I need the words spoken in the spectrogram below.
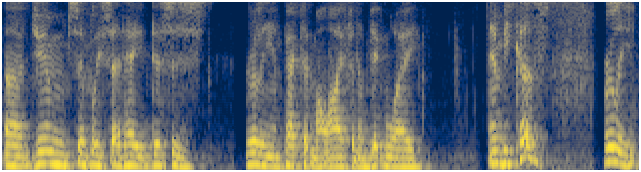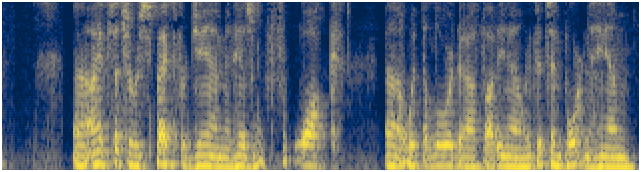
uh, Jim simply said, Hey, this has really impacted my life in a big way. And because really uh, I had such a respect for Jim and his walk uh, with the Lord that I thought, you know, if it's important to him,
